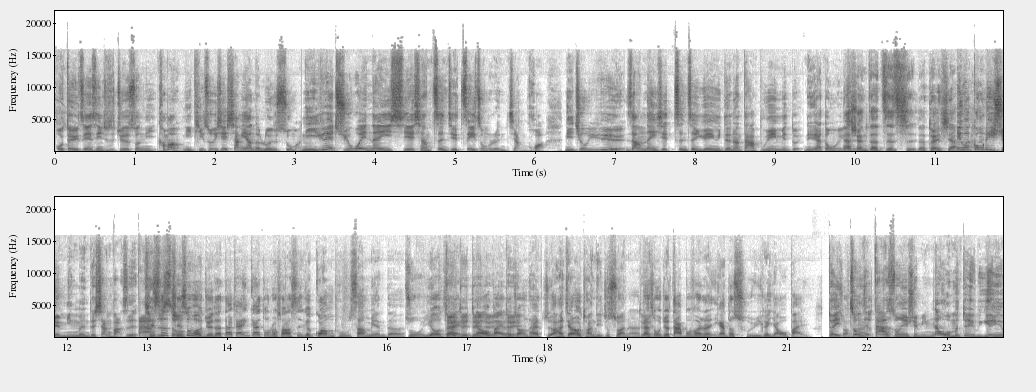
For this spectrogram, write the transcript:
我对于这件事情就是觉得说你，你 come on，你提出一些像样的论述嘛，你越去为那一些像郑捷这种人讲话，你就越让那些真正冤狱的让大家不愿意面对。你应该懂我意思？要选择支持的对象，因为公立选民们的想法是，其实其实我觉得大家应该多多少少是一个光谱上面的左右在摇摆的状态，就啊加入团体就算了。但是我觉得大部分人应该都处于一个摇摆。对，中间大家是中间选民，那我们对于冤狱，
